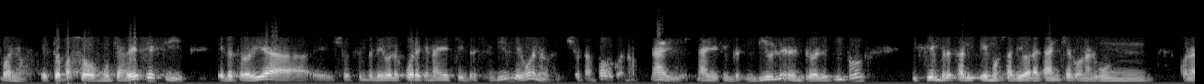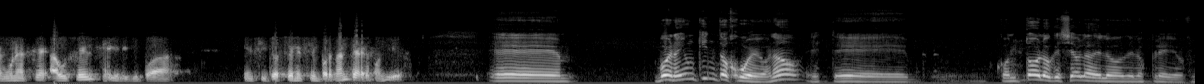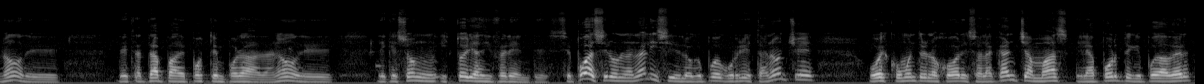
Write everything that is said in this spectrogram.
bueno, esto pasó muchas veces y el otro día eh, yo siempre digo a los jugadores que nadie es imprescindible y bueno, yo tampoco, ¿no? Nadie, nadie es imprescindible dentro del equipo y siempre hemos salido a la cancha con algún con alguna ausencia y el equipo ha, en situaciones importantes ha respondido. Eh, bueno, hay un quinto juego, ¿no? Este, con todo lo que se habla de, de los playoffs, ¿no? De, esta etapa de postemporada, ¿no? De, que son historias diferentes. ¿Se puede hacer un análisis de lo que puede ocurrir esta noche? ¿O es como entren los jugadores a la cancha más el aporte que pueda haber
